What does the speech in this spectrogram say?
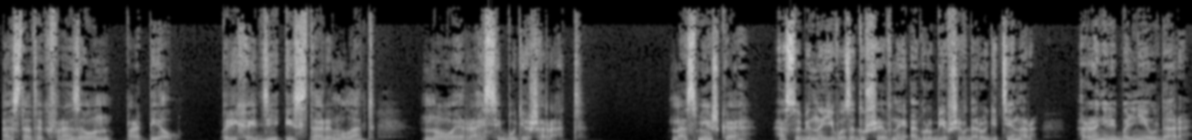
Остаток фразы он пропел. «Приходи и старый млад, новой расе будешь рад». Насмешка особенно его задушевный, огрубевший в дороге тенор, ранили больнее удара.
